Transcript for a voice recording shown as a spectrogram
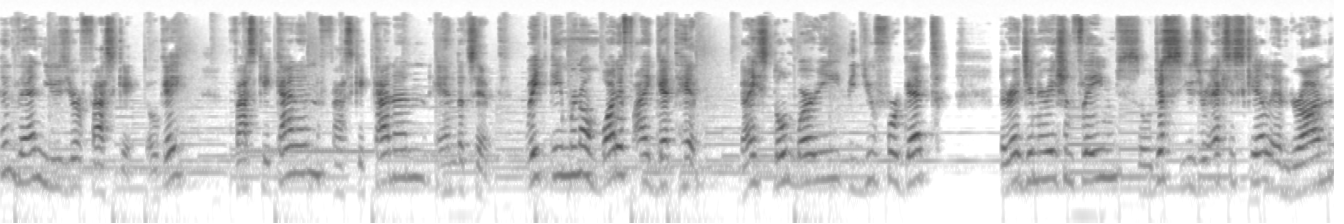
and then use your fast kick, okay? Fast kick cannon, fast kick cannon, and that's it. Wait, Gamer Nom, what if I get hit? Guys, don't worry, did you forget the regeneration flames? So just use your X skill and run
